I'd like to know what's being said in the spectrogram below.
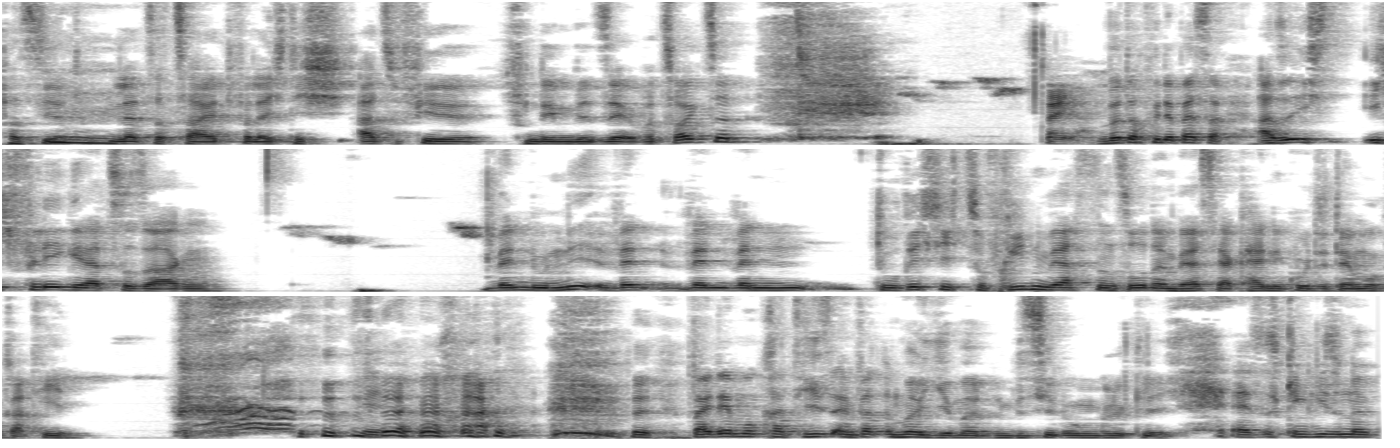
passiert hm. in letzter Zeit. Vielleicht nicht allzu viel, von dem wir sehr überzeugt sind. Naja, wird auch wieder besser. Also ich, ich pflege ja zu sagen, wenn du, wenn, wenn, wenn du richtig zufrieden wärst und so, dann wär's ja keine gute Demokratie. Bei Demokratie ist einfach immer jemand ein bisschen unglücklich. Es klingt wie so eine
